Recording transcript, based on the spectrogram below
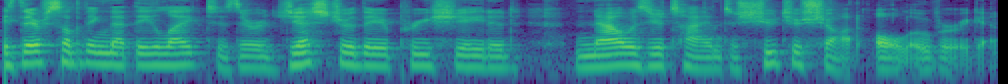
Is there something that they liked? Is there a gesture they appreciated? Now is your time to shoot your shot all over again.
